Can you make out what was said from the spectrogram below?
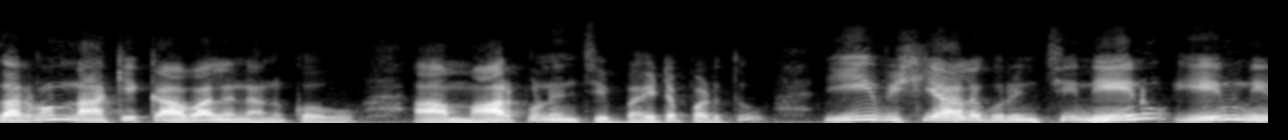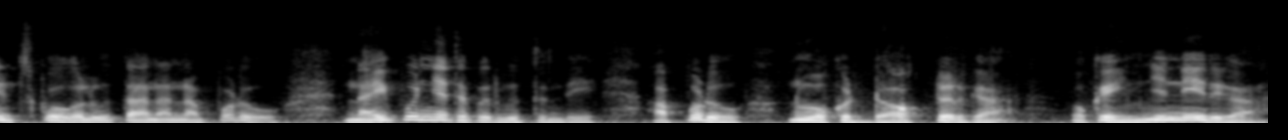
సర్వం నాకే కావాలని అనుకోవు. ఆ మార్పు నుంచి బయటపడుతూ ఈ విషయాల గురించి నేను ఏమి నేర్చుకోగలుగుతానన్నప్పుడు నైపుణ్యత పెరుగుతుంది. అప్పుడు నువ్వు ఒక డాక్టర్గా ఒక ఇంజనీర్గా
